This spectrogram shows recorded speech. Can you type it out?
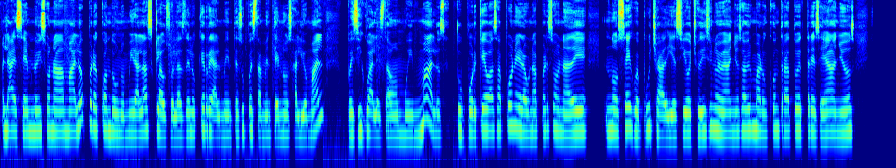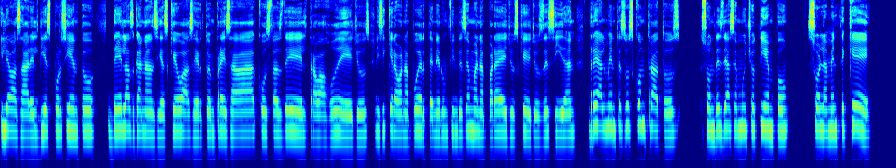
La SM no hizo nada malo, pero cuando uno mira las cláusulas de lo que realmente supuestamente no salió mal, pues igual estaba muy mal. O sea, ¿tú por qué vas a poner a una persona de, no sé, pucha, 18, 19 años a firmar un contrato de 13 años y le vas a dar el 10% de las ganancias que va a hacer tu empresa a costas del trabajo de ellos? Ni siquiera van a poder tener un fin de semana para ellos que ellos decidan. Realmente esos contratos son desde hace mucho tiempo, solamente que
